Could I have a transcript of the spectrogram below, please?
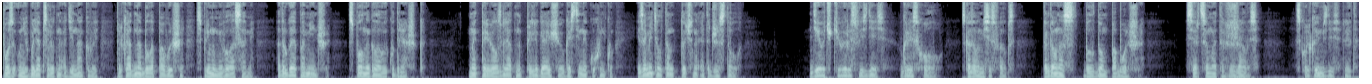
Позы у них были абсолютно одинаковые, только одна была повыше, с прямыми волосами, а другая поменьше, с полной головой кудряшек. Мэтт перевел взгляд на прилегающую к гостиной кухоньку и заметил там точно этот же стол. «Девочки выросли здесь, в Грейс-Холлоу», — сказала миссис Фелпс. «Тогда у нас был дом побольше». Сердце Мэтта сжалось. «Сколько им здесь лет?»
